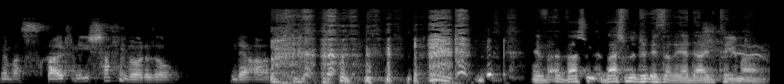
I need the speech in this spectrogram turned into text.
Ne, was Ralf nie schaffen würde, so in der Art. Wasch, Waschmittel ist auch eher dein Thema.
